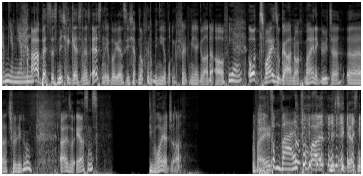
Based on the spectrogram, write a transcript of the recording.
Yum, yum, yum. Ah, bestes nicht gegessenes Essen übrigens. Ich habe noch eine Nominierung, fällt mir hier gerade auf. Ja. Oh, zwei sogar noch. Meine Güte. Äh, Entschuldigung. Also, erstens, die Voyager. Weil Vom Wal. vom Wal nicht gegessen.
